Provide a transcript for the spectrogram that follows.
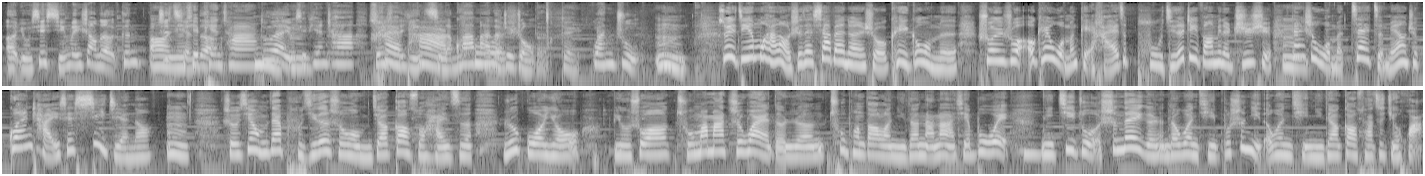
呃有些行为上的跟之前的偏差，对，有些偏差，所以才引起了妈妈的这种对。关注。嗯，所以今天慕寒老师在下半段的时候可以跟我们说一说，OK，我们给孩子普及的这方面的知识，但是我们再怎么样去观察一些细节呢？嗯，首先，我们在普及的时候，我们就要告诉孩子，如果有比如说除妈妈之外的人触碰到了你的哪哪哪些部位，你记住是那个人的问题，不是你的问题，你一定要告诉他这句话，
